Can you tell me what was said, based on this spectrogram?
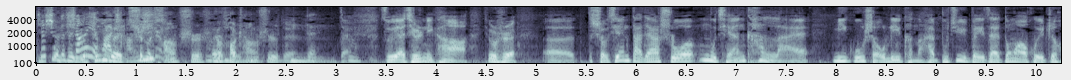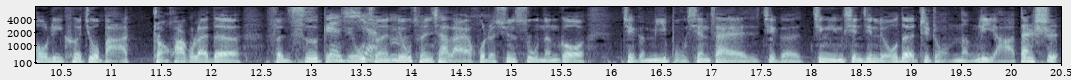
这是个商业化也尝试是个尝试，是个好尝试，对。对嗯，对，所以啊，其实你看啊，就是呃，首先大家说，目前看来，咪咕手里可能还不具备在冬奥会之后立刻就把转化过来的粉丝给留存、嗯留存下来，或者迅速能够这个弥补现在这个经营现金流的这种能力啊。但是，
